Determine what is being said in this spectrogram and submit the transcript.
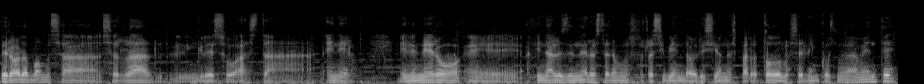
pero ahora vamos a cerrar el ingreso hasta enero. En enero, eh, a finales de enero estaremos recibiendo audiciones para todos los elencos nuevamente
